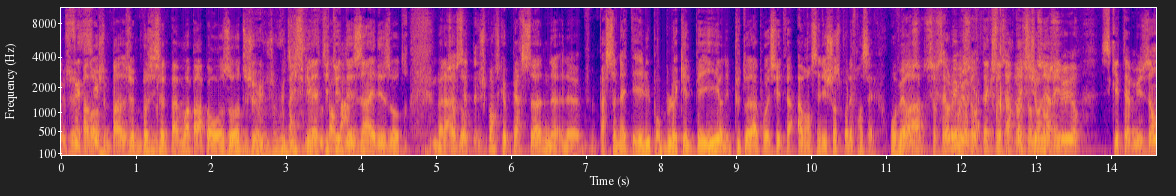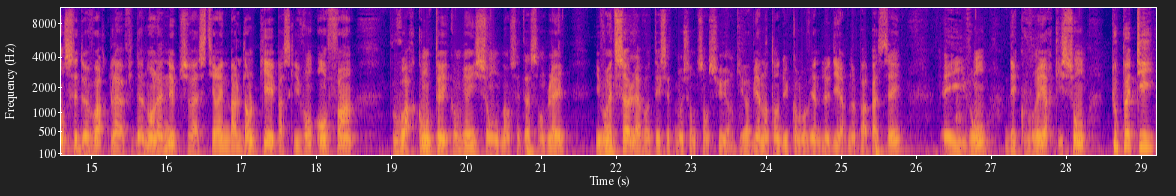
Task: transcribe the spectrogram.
d'obsession. Pardon, je ne me positionne pas moi par rapport aux autres. Je, je vous dis ce qu'est l'attitude des uns et des autres. Voilà. Donc, je pense que personne, personne n'a été élu pour bloquer le pays. On est plutôt là pour essayer de faire avancer des choses pour les Français. On verra sur, cette motion, texte par texte si on arrive. Ce qui est amusant, c'est de voir que finalement la NUPS va se tirer une balle dans le pied parce qu'ils vont enfin pouvoir compter combien ils sont dans cette Assemblée. Ils vont être seuls à voter cette motion de censure, qui va bien entendu, comme on vient de le dire, ne pas passer. Et ils vont découvrir qu'ils sont tout petits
